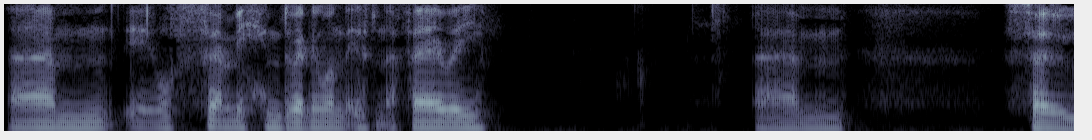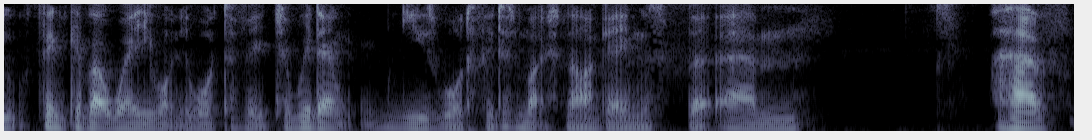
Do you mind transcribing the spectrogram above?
Um, it'll certainly hinder anyone that isn't a fairy. Um, so think about where you want your water feature. We don't use water features much in our games, but um, I have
